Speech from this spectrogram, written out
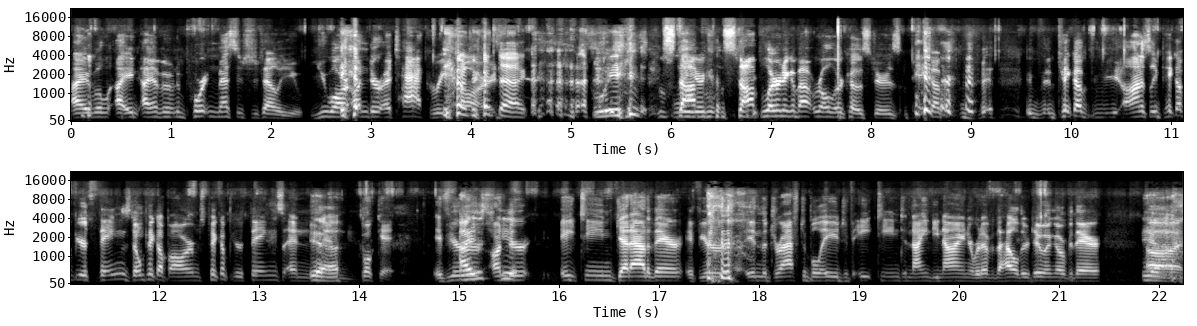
I will. I, I have an important message to tell you. You are under attack, retard. Attack. Please stop your- stop learning about roller coasters pick up pick up honestly pick up your things don't pick up arms pick up your things and, Yeah. and book it if you're I just feel- under 18 get out of there if you're in the draftable age of 18 to 99 or whatever the hell they're doing over there Yeah. uh,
